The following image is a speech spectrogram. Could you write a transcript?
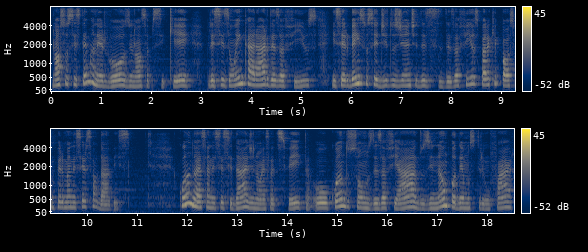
Nosso sistema nervoso e nossa psique precisam encarar desafios e ser bem-sucedidos diante desses desafios para que possam permanecer saudáveis. Quando essa necessidade não é satisfeita ou quando somos desafiados e não podemos triunfar,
